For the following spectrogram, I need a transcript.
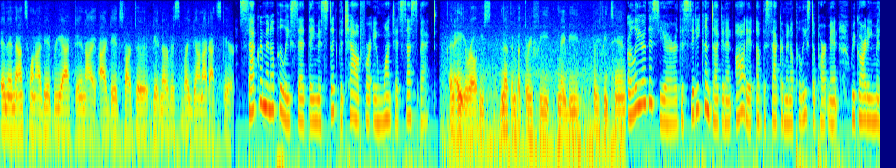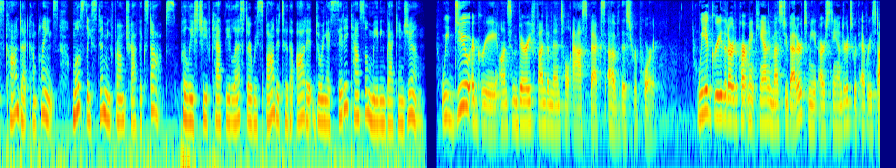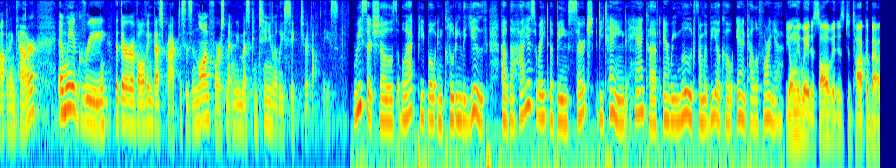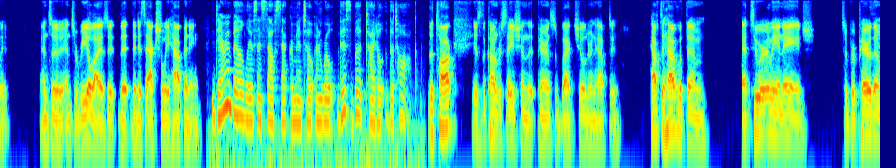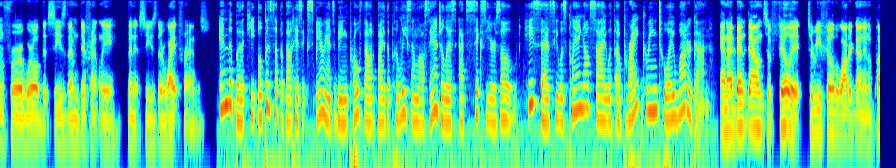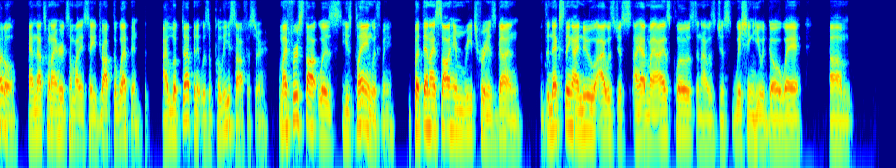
And then that's when I did react and I, I did start to get nervous, break down. I got scared. Sacramento police said they mistook the child for a wanted suspect. An eight year old, he's nothing but three feet, maybe three feet ten. Earlier this year, the city conducted an audit of the Sacramento Police Department regarding misconduct complaints, mostly stemming from traffic stops. Police Chief Kathy Lester responded to the audit during a city council meeting back in June. We do agree on some very fundamental aspects of this report. We agree that our department can and must do better to meet our standards with every stop and encounter. And we agree that there are evolving best practices in law enforcement, and we must continually seek to adopt these. Research shows black people, including the youth, have the highest rate of being searched, detained, handcuffed, and removed from a vehicle in California. The only way to solve it is to talk about it and to and to realize it that, that it's actually happening. Darrin Bell lives in South Sacramento and wrote this book titled The Talk. The talk is the conversation that parents of black children have to have to have with them at too early an age to prepare them for a world that sees them differently than it sees their white friends. In the book, he opens up about his experience being profiled by the police in Los Angeles at six years old. He says he was playing outside with a bright green toy water gun. And I bent down to fill it, to refill the water gun in a puddle. And that's when I heard somebody say, drop the weapon. I looked up and it was a police officer. My first thought was, he's playing with me. But then I saw him reach for his gun. The next thing I knew, I was just, I had my eyes closed and I was just wishing he would go away um,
